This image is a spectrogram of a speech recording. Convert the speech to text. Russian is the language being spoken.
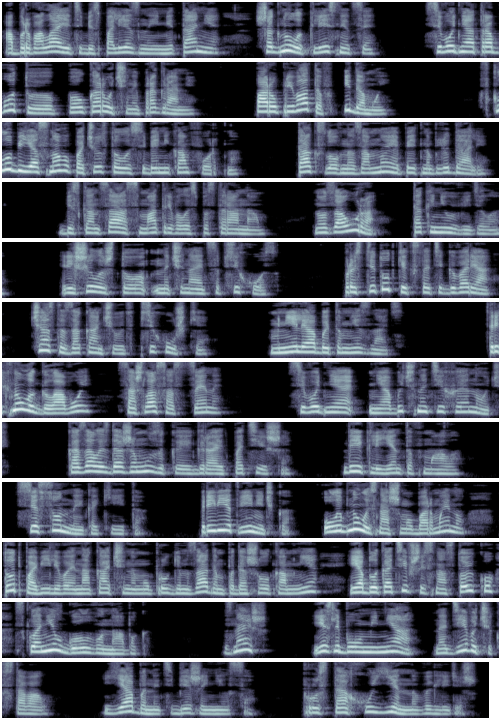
Оборвала эти бесполезные метания, шагнула к лестнице. Сегодня отработаю по укороченной программе пару приватов и домой. В клубе я снова почувствовала себя некомфортно. Так, словно за мной опять наблюдали. Без конца осматривалась по сторонам. Но Заура так и не увидела. Решила, что начинается психоз. Проститутки, кстати говоря, часто заканчивают в психушке. Мне ли об этом не знать? Тряхнула головой, сошла со сцены. Сегодня необычно тихая ночь. Казалось, даже музыка играет потише. Да и клиентов мало. Все сонные какие-то. «Привет, Венечка!» Улыбнулась нашему бармену, тот, повиливая накачанным упругим задом, подошел ко мне и, облокотившись на стойку, склонил голову на бок. «Знаешь, если бы у меня на девочек вставал, я бы на тебе женился. Просто охуенно выглядишь.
